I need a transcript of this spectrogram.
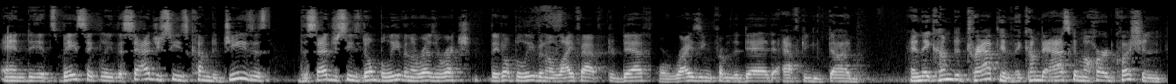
and it's basically the Sadducees come to Jesus. The Sadducees don't believe in the resurrection, they don't believe in a life after death or rising from the dead after you've died. And they come to trap him, they come to ask him a hard question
